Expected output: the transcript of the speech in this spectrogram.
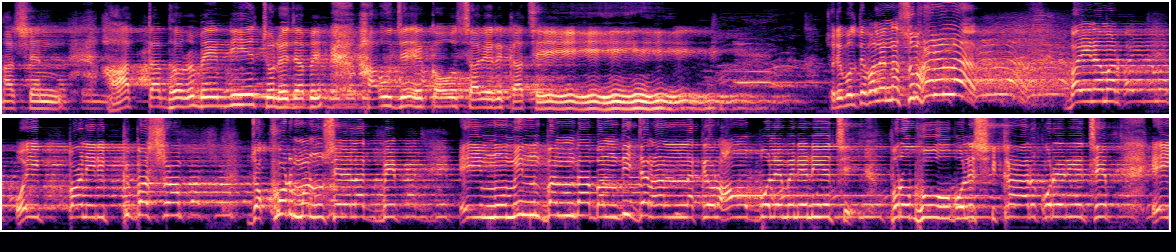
আসেন, হাতটা ধরবে, নিয়ে চলে যাবে হাউজে কৌসারের কাছে। চলে বলতে পারলেন না? সুভান আল্লাহ বাইন আমার, ওই পানির পিপাসা যখন মানুষের লাগবে, এই মুমিন বান্দা বান্দি যারা আল্লাহকে রব বলে মেনে নিয়েছে, প্রভু বলে স্বীকার করে নিয়েছে, এই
